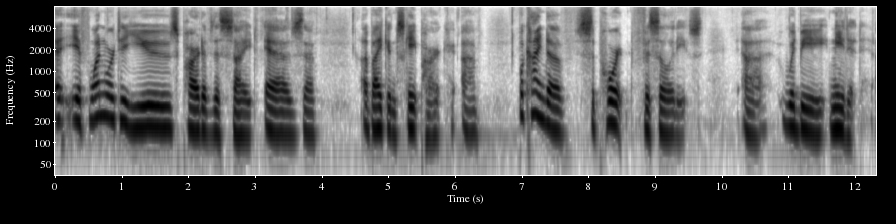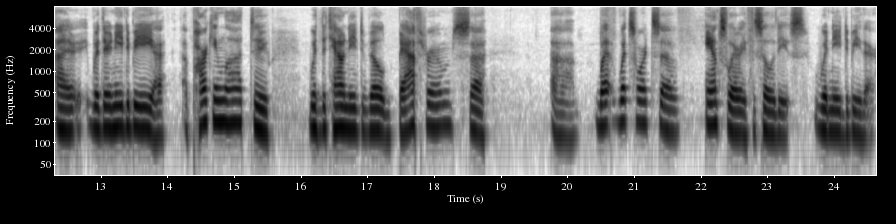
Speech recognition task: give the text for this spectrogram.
if one were to use part of this site as uh, a bike and skate park, uh, what kind of support facilities uh, would be needed? Uh, would there need to be a, a, parking lot? To would the town need to build bathrooms? Uh, what what sorts of ancillary facilities would need to be there?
